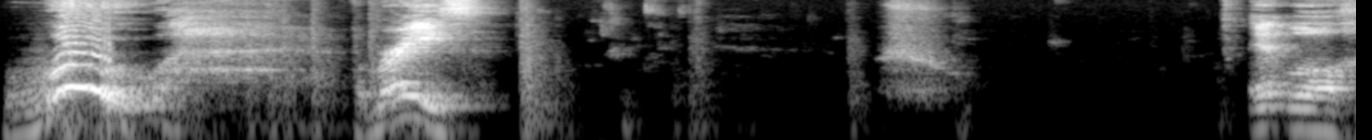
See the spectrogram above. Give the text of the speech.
Woo! Febreze. It will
